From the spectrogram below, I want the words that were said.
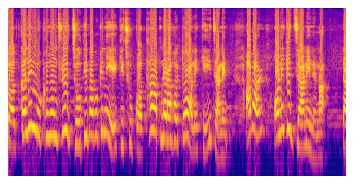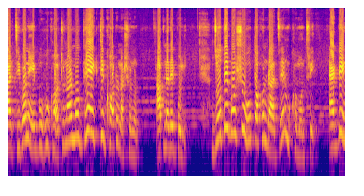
তৎকালীন মুখ্যমন্ত্রী জ্যোতিবাবুকে নিয়ে কিছু কথা আপনারা হয়তো অনেকেই জানেন। আবার অনেকে জানেন না। তার জীবনে বহু ঘটনার মধ্যে একটি ঘটনা শুনুন। আপনাদের বলি, জ্যোতি বসু তখন রাজ্যের মুখ্যমন্ত্রী। একদিন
